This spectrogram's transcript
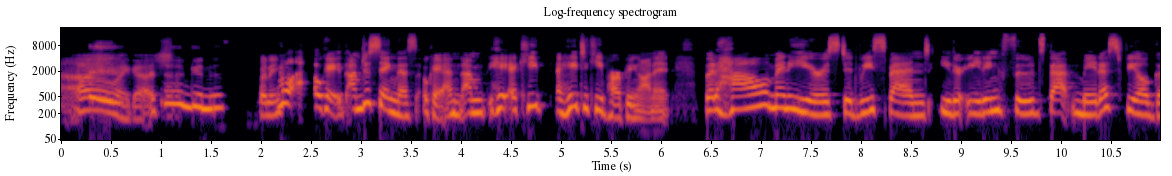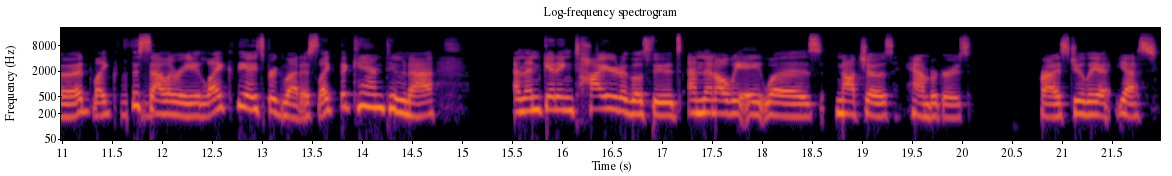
Oh my gosh. Oh goodness. Funny. Well, okay, I'm just saying this. Okay, I'm, I'm hey, I keep I hate to keep harping on it, but how many years did we spend either eating foods that made us feel good, like the Mhm. celery, like the iceberg lettuce, like the canned tuna, and then getting tired of those foods, and then all we ate was nachos, hamburgers, fries. Julia, yes,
